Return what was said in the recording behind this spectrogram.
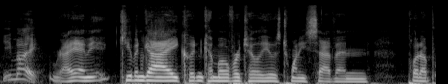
He might. Right? I mean, Cuban guy couldn't come over till he was 27, put up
